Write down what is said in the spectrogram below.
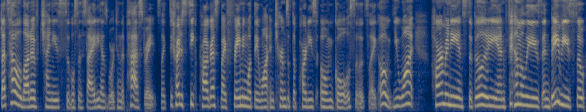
that's how a lot of Chinese civil society has worked in the past, right? It's like they try to seek progress by framing what they want in terms of the party's own goals. So it's like, oh, you want harmony and stability and families and babies. So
